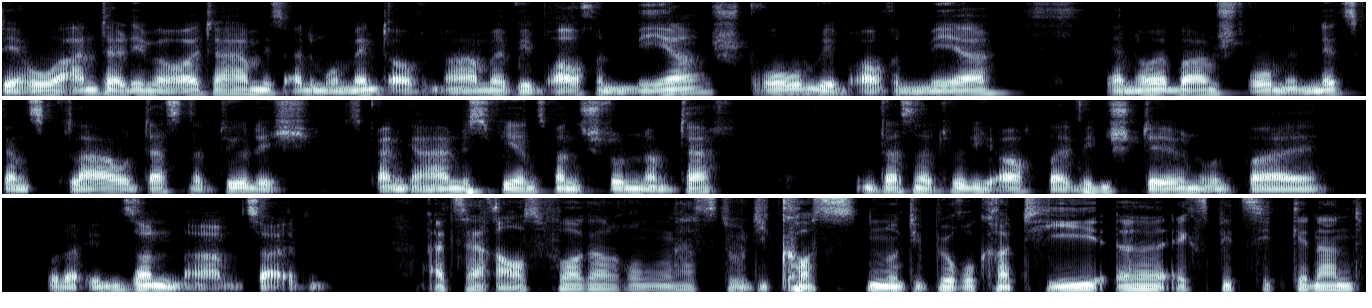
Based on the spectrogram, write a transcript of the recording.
der hohe Anteil, den wir heute haben, ist eine Momentaufnahme. Wir brauchen mehr Strom. Wir brauchen mehr erneuerbaren Strom im Netz, ganz klar. Und das natürlich kein Geheimnis, 24 Stunden am Tag. Und das natürlich auch bei Windstillen und bei oder in Sonnenabendzeiten. Als Herausforderung hast du die Kosten und die Bürokratie äh, explizit genannt.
